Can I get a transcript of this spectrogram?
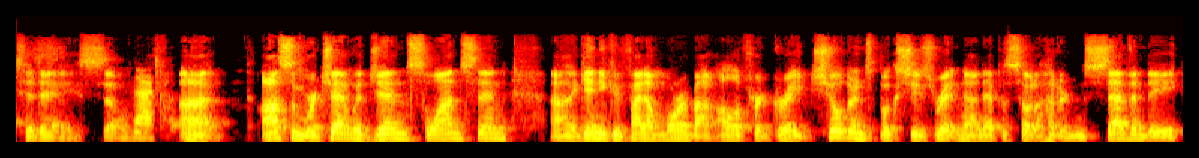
today. So, exactly. uh, Awesome. We're chatting with Jen Swanson. Uh, again, you can find out more about all of her great children's books she's written on episode 170,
